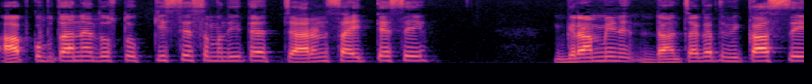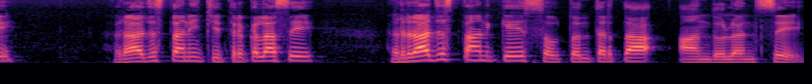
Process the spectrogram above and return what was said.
आपको बताना है दोस्तों, किससे संबंधित है चारण साहित्य से, ग्रामीण ढांचागत विकास से, राजस्थानी चित्रकला से, राजस्थान के स्वतंत्रता आंदोलन से।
